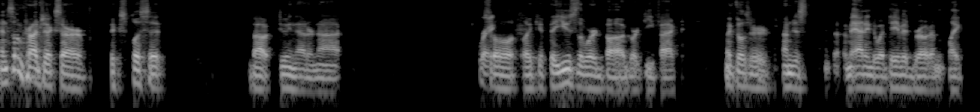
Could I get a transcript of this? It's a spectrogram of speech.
And some projects are explicit about doing that or not. Right, So like if they use the word bug or defect, like those are, I'm just, I'm adding to what David wrote. I'm like,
